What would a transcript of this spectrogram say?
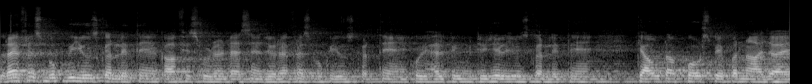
रेफरेंस बुक भी यूज़ कर लेते हैं, काफ़ी स्टूडेंट ऐसे हैं जो रेफरेंस बुक यूज़ करते हैं, कोई हेल्पिंग मटेरियल यूज़ कर लेते हैं कि आउट ऑफ़ कोर्स पेपर ना आ जाए,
